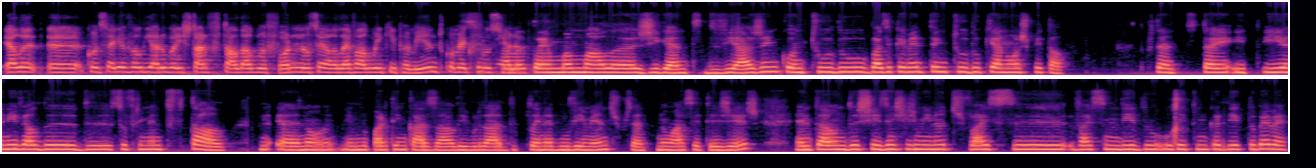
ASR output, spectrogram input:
ela uh, consegue avaliar o bem-estar fetal de alguma forma? Não sei, ela leva algum equipamento? Como é que Sim, funciona? Ela tem uma mala gigante de viagem com tudo, basicamente tem tudo o que há no hospital. Portanto, tem, e, e a nível de, de, sofrimento fetal, uh, no, no parto em casa há liberdade plena de movimentos, portanto não há CTGs, então de X em X minutos vai-se vai -se medido o ritmo cardíaco do bebê.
